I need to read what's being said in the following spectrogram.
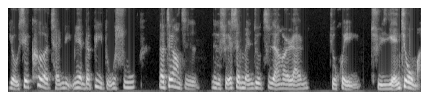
有些课程里面的必读书，那这样子，那个学生们就自然而然就会去研究嘛，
